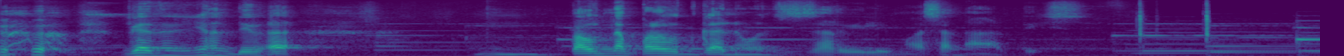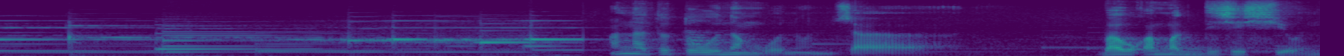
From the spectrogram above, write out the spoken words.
Ganun yun, di ba? Mm, proud na proud ka noon sa sarili mo as an artist. Ang natutunan ko noon sa bago ka magdesisyon,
